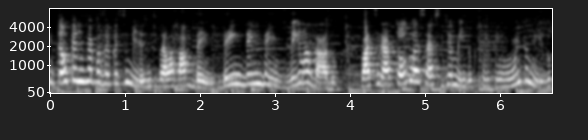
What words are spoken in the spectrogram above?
Então o que a gente vai fazer com esse milho? A gente vai lavar bem, bem, bem, bem, bem lavado. Vai tirar todo o excesso de amido, porque ele tem muito amido.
